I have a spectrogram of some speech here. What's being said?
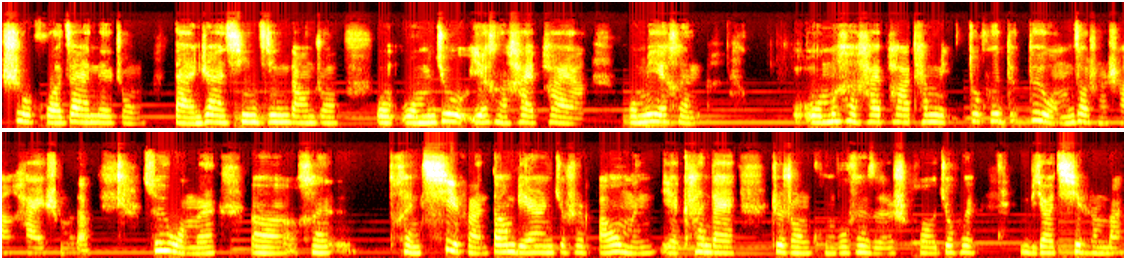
是活在那种胆战心惊当中，我我们就也很害怕呀，我们也很，我们很害怕他们都会对对我们造成伤害什么的，所以我们嗯很很气愤。当别人就是把我们也看待这种恐怖分子的时候，就会比较气愤吧。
